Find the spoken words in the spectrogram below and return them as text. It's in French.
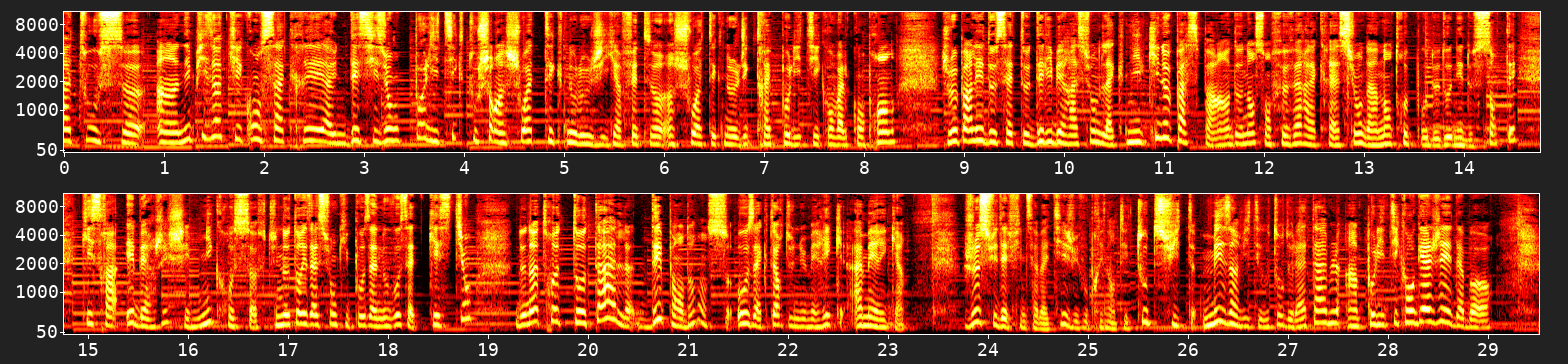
à tous. Un épisode qui est consacré à une décision politique touchant un choix technologique. En fait, un choix technologique très politique, on va le comprendre. Je veux parler de cette délibération de la CNIL qui ne passe pas, hein, donnant son feu vert à la création d'un entrepôt de données de santé qui sera hébergé chez Microsoft. Une autorisation qui pose à nouveau cette question de notre totale dépendance aux acteurs du numérique américain. Je suis Delphine Sabatier, je vais vous présenter tout de suite mes invités autour de la table. Un politique engagé d'abord.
